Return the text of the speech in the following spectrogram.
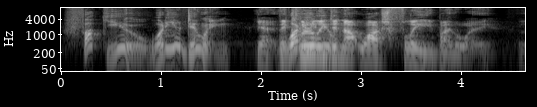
fuck you. What are you doing? Yeah, they What clearly did not watch Flee, by the way.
